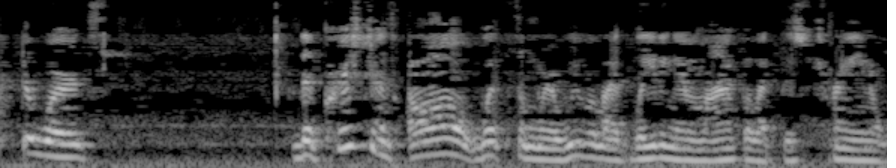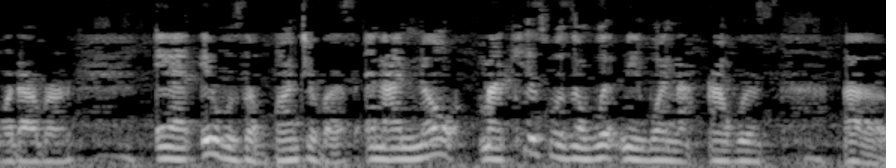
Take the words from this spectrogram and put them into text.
afterwards, the Christians all went somewhere. We were like waiting in line for like this train or whatever. And it was a bunch of us. And I know my kids wasn't with me when I, was, uh,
